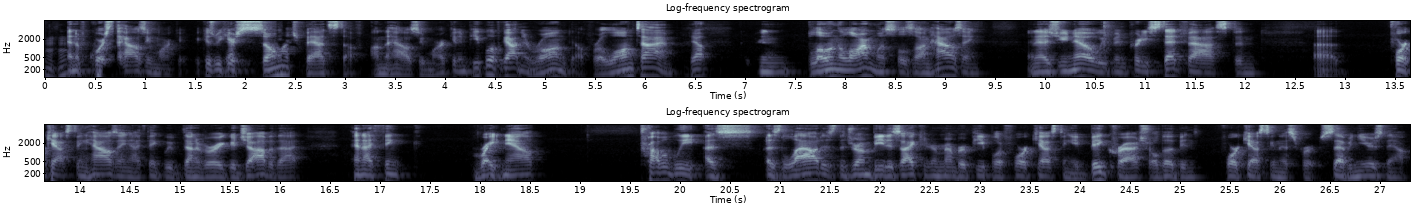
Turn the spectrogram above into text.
mm-hmm. and of course the housing market? Because we hear so much bad stuff on the housing market, and people have gotten it wrong, Dale, for a long time. Yep. Been blowing alarm whistles on housing. And as you know, we've been pretty steadfast in uh, forecasting housing. I think we've done a very good job of that. And I think right now, probably as as loud as the drum beat as I can remember. People are forecasting a big crash, although been forecasting this for seven years now.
